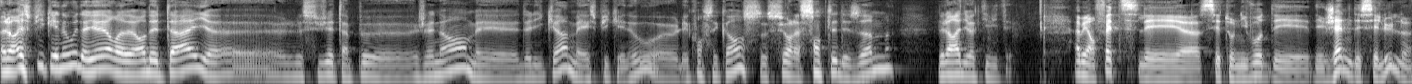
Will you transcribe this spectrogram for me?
Alors expliquez-nous d'ailleurs euh, en détail, le sujet est un peu gênant, mais délicat, mais expliquez-nous les conséquences sur la santé des hommes de la radioactivité. Ah mais en fait, les, euh, c'est au niveau des, des gènes des cellules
